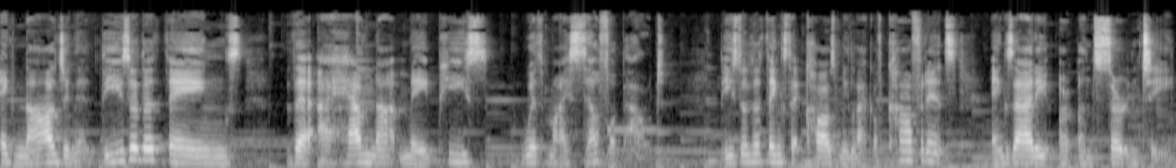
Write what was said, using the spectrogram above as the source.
acknowledging that these are the things that I have not made peace with myself about. These are the things that cause me lack of confidence, anxiety, or uncertainty.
